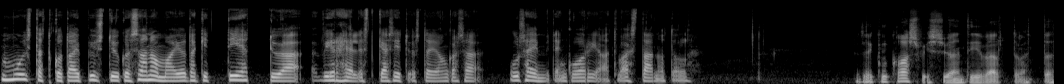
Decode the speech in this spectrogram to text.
Muistatko tai pystyykö sanomaan jotakin tiettyä virheellistä käsitystä, jonka sä useimmiten korjaat vastaanotolla? Nyt ei kyllä kasvissyöntiin välttämättä.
